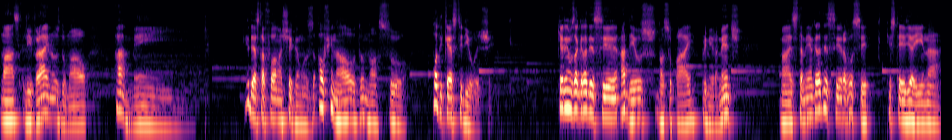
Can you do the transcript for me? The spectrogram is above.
mas livrai-nos do mal. Amém. E desta forma chegamos ao final do nosso podcast de hoje. Queremos agradecer a Deus, nosso Pai, primeiramente, mas também agradecer a você que esteve aí na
